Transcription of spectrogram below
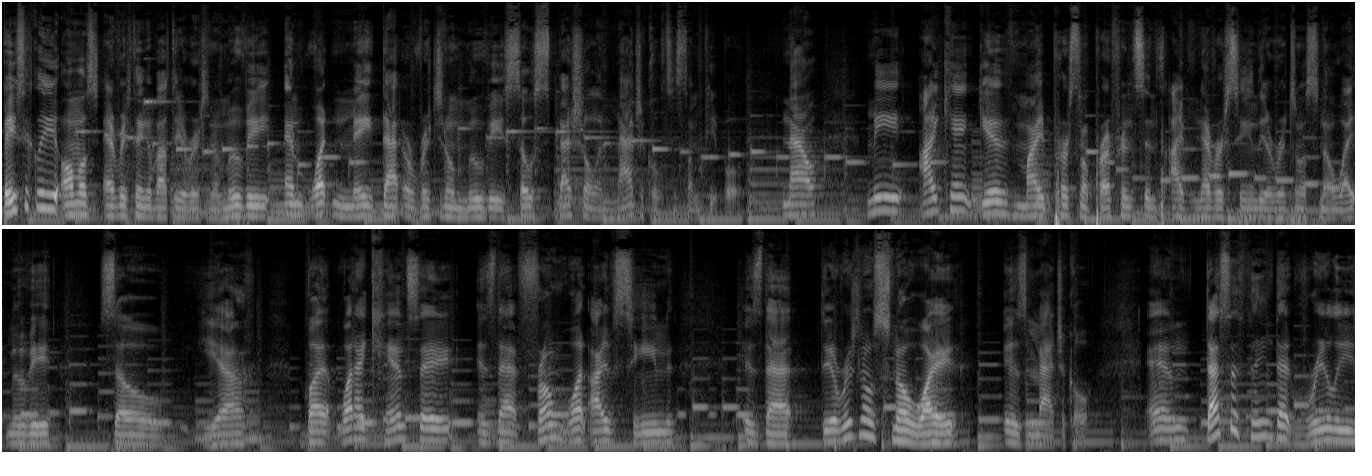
basically almost everything about the original movie and what made that original movie so special and magical to some people. Now, me, I can't give my personal preference since I've never seen the original Snow White movie. So, yeah. But what I can say is that from what I've seen, is that the original Snow White is magical. And that's the thing that really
